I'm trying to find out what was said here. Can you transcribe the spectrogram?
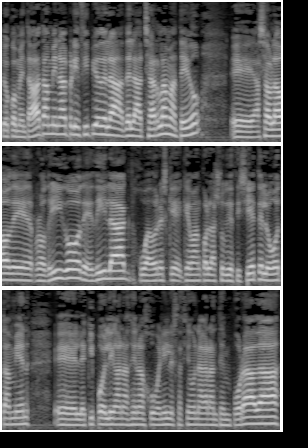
Lo comentaba también al principio de la, de la charla, Mateo. Eh, has hablado de Rodrigo, de Dilac, jugadores que, que van con la sub-17. Luego también eh, el equipo de Liga Nacional Juvenil está haciendo una gran temporada.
